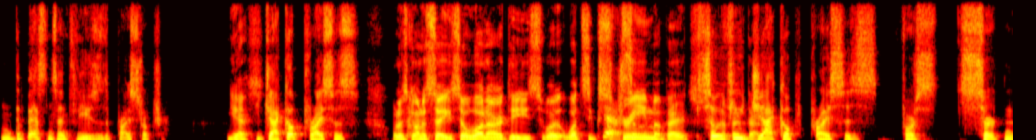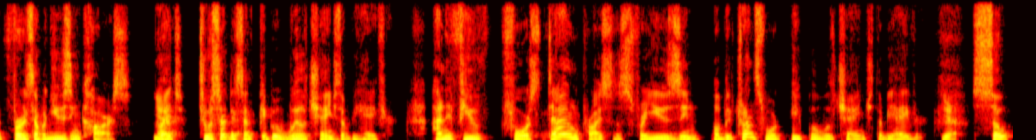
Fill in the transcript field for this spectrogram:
The best incentive to use is the price structure. Yes. You jack up prices. Well, I was going to say, so what are these? what- What's Yeah, so- extreme about? So if about you that? jack up prices for certain, for example, using cars, Yeah. right? To a certain extent, people will change their behavior. And if you force down prices for using public transport, people will change their behavior. Yeah. So,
